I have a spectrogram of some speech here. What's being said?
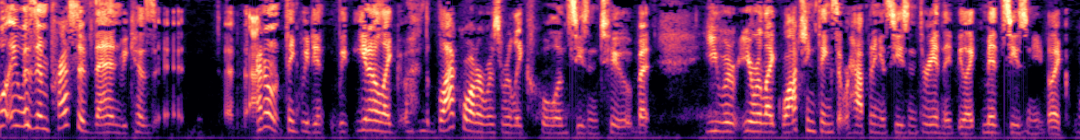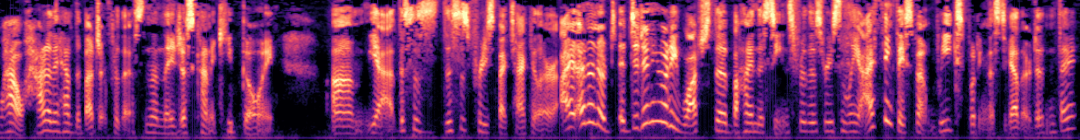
Well, it was impressive then because uh, I don't think we didn't. We, you know, like the Blackwater was really cool in season two, but you were you were like watching things that were happening in season three, and they'd be like mid season. You'd be like, wow, how do they have the budget for this? And then they just kind of keep going. Um, yeah, this is this is pretty spectacular. I, I don't know. Did anybody watch the behind the scenes for this recently? I think they spent weeks putting this together, didn't they?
